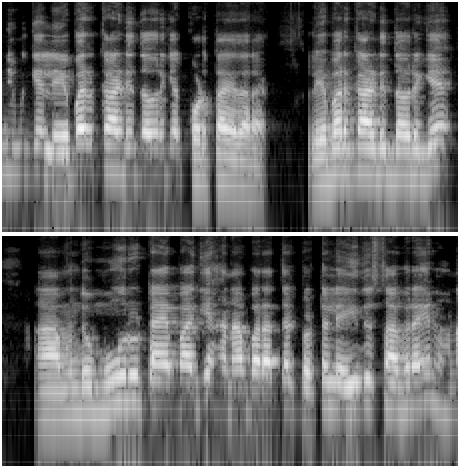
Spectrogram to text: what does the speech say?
ನಿಮಗೆ ಲೇಬರ್ ಕಾರ್ಡ್ ಇದ್ದವರಿಗೆ ಕೊಡ್ತಾ ಇದ್ದಾರೆ. ಲೇಬರ್ ಕಾರ್ಡ್ ಇದ್ದವರಿಗೆ, ಆ, ಒಂದು ಮೂರು ಟೈಪ್ ಆಗಿ ಹಣ ಬರುತ್ತೆ. ಟೋಟಲಿ ಐದು ಸಾವಿರ ಏನ್ ಹಣ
